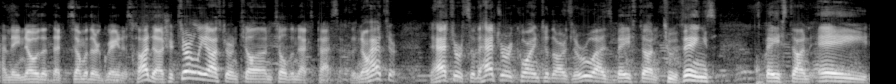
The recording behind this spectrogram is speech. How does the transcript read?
and they know that, that some of their grain is Chadash, it's certainly Usher until, until the next Pesach. There's no Heter. The Heter, so the Heter, according to the Or is based on two things. It's based on A,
